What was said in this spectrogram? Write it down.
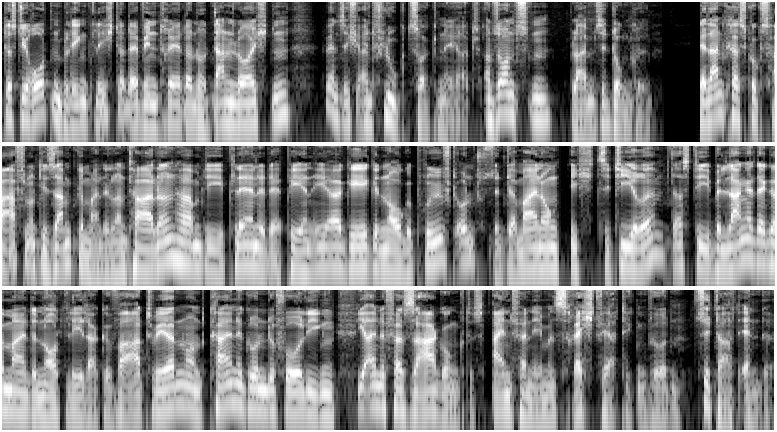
dass die roten Blinklichter der Windräder nur dann leuchten, wenn sich ein Flugzeug nähert. Ansonsten bleiben sie dunkel. Der Landkreis Cuxhaven und die Samtgemeinde Landhadeln haben die Pläne der PNE AG genau geprüft und sind der Meinung, ich zitiere, dass die Belange der Gemeinde Nordleder gewahrt werden und keine Gründe vorliegen, die eine Versagung des Einvernehmens rechtfertigen würden. Zitat Ende.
